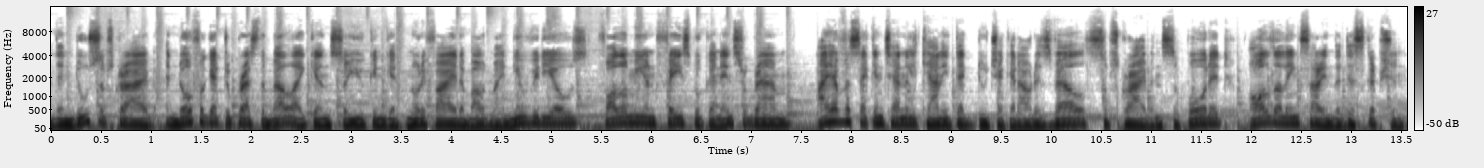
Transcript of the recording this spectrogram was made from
then do subscribe and don't forget to press the bell icon so you can get notified about my new videos. Follow me on Facebook and Instagram. I have a second channel Canitech, do check it out as well. Subscribe and support it. All the links are in the description.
